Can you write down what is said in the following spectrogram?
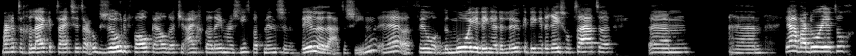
Maar tegelijkertijd zit er ook zo de valkuil dat je eigenlijk alleen maar ziet wat mensen willen laten zien. Hè? Veel de mooie dingen, de leuke dingen, de resultaten. Ehm, ehm, ja, waardoor je toch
